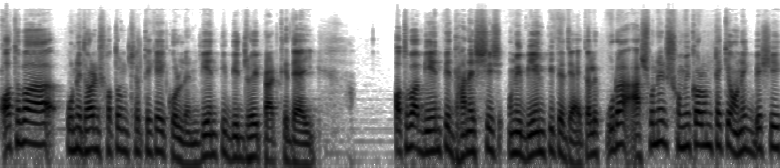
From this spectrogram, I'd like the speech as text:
অথবা উনি ধরেন স্বতন্ত্র থেকেই করলেন বিএনপি বিদ্রোহী প্রার্থী দেয় অথবা বিএনপি ধানের শীষ উনি বিএনপিতে যায় তাহলে পুরো আসনের সমীকরণটা কি অনেক বেশি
